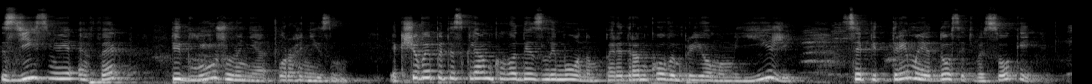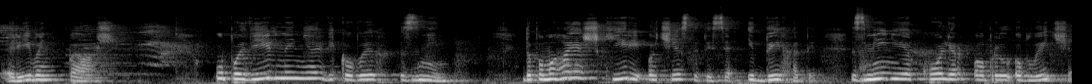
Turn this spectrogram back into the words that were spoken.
здійснює ефект підлужування організму. Якщо випити склянку води з лимоном перед ранковим прийомом їжі, це підтримує досить високий рівень pH. Уповільнення вікових змін. Допомагає шкірі очиститися і дихати, змінює колір обличчя,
